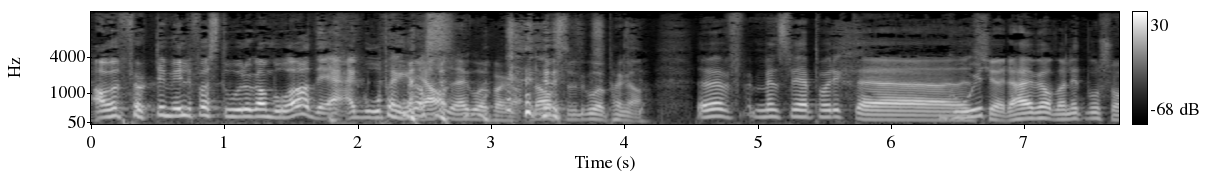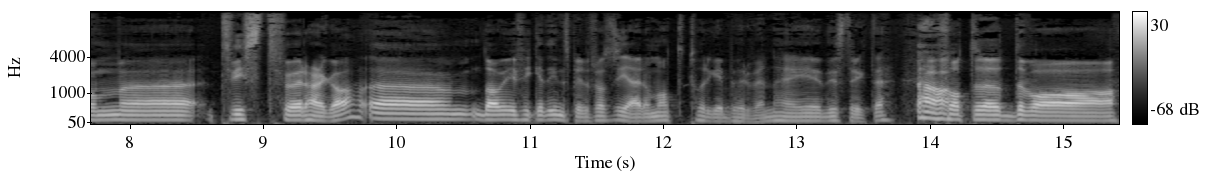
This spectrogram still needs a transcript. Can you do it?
Ja, men 40 mil for Stor og Gamboa, det er gode penger, Ja, det er gode penger. Det er absolutt gode penger. Eh, mens vi er på ryktekjøret her, vi hadde en litt morsom uh, twist før helga. Uh, da vi fikk et innspill fra Sier om at Torgeir Børven er i distriktet. Ja. For at uh, det var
